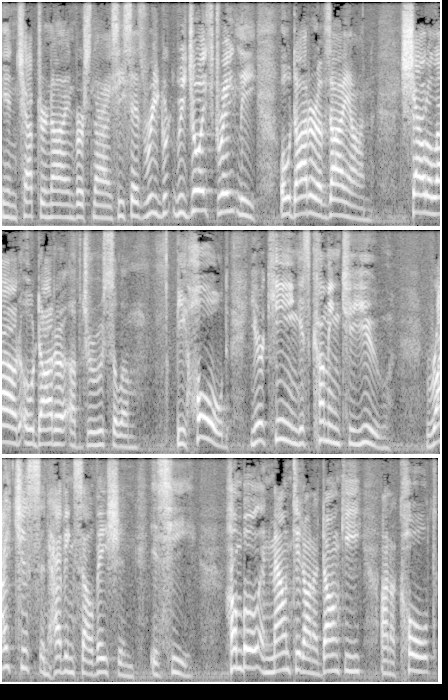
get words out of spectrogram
in chapter 9, verse 9. He says, Re- Rejoice greatly, O daughter of Zion. Shout aloud, O daughter of Jerusalem. Behold, your king is coming to you. Righteous and having salvation is he. Humble and mounted on a donkey, on a colt,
